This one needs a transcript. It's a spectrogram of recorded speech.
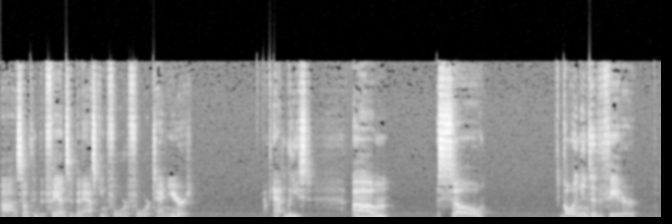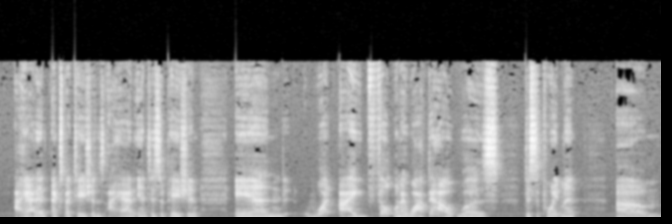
uh, something that fans had been asking for for 10 years, at least. Um, so, going into the theater, I had expectations, I had anticipation, and what I felt when I walked out was disappointment, um,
